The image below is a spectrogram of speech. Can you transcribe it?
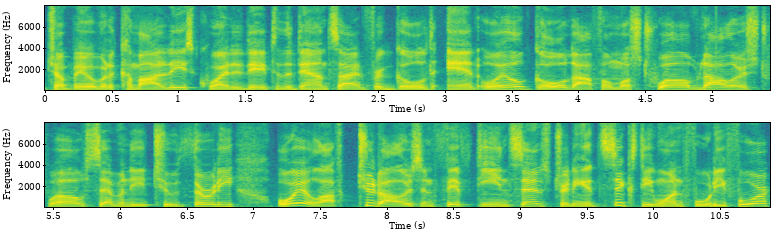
Jumping over to commodities, quite a day to the downside for gold and oil. Gold off almost $12, 12.72.30. Oil off $2.15, trading at 61.44.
